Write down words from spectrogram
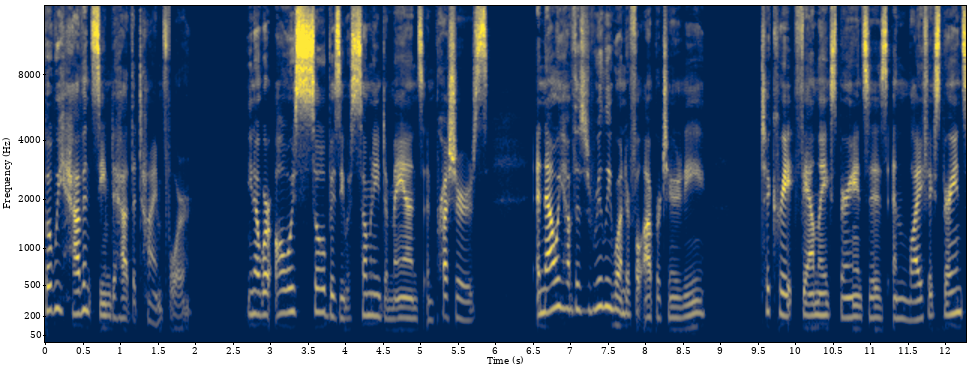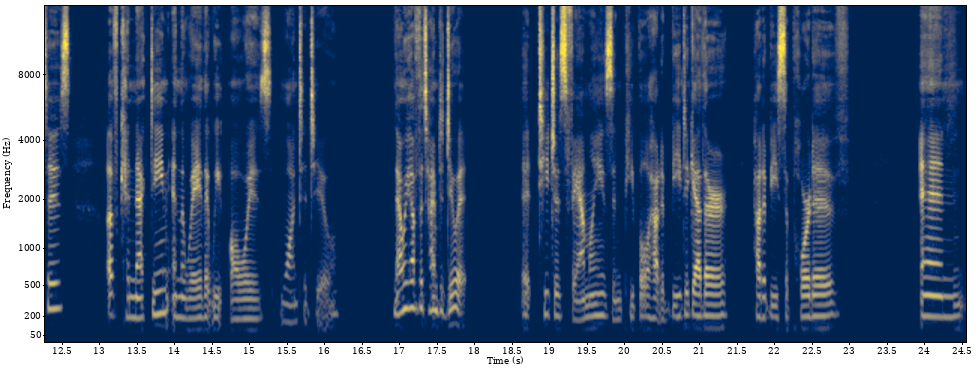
but we haven't seemed to have the time for. You know, we're always so busy with so many demands and pressures. And now we have this really wonderful opportunity to create family experiences and life experiences of connecting in the way that we always wanted to. Now we have the time to do it. It teaches families and people how to be together, how to be supportive, and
